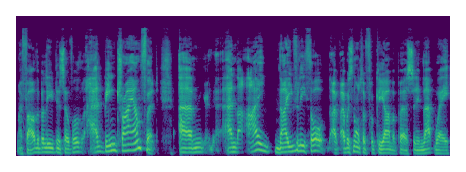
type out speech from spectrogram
my father believed in, so forth, had been triumphant. Um, and I naively thought, I, I, was not a Fukuyama person in that way,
